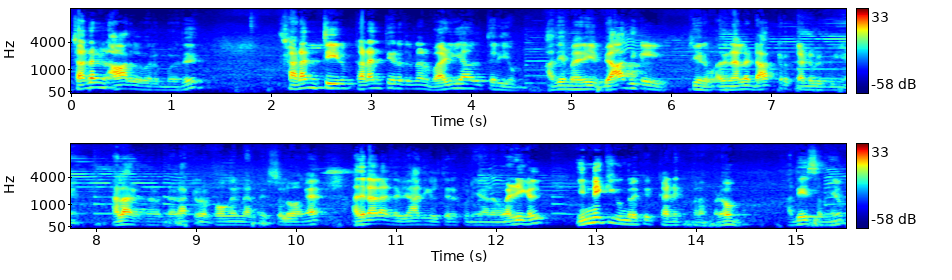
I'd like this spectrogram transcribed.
சந்திரன் ஆறில் வரும்போது கடன் தீரும் கடன் தீரத்துக்கு வழியாவது தெரியும். அதே மாதிரி வியாதிகள் தீரும். அது நல்ல டாக்டர் கண்டுபிடிப்பீங்க. நல்லா இருக்கு. அந்த டாக்டரை போங்கன்னு நிறைய பேர் சொல்லுவாங்க. அதனால அந்த வியாதிகள் தீரக்கூடியான வழிகள் இன்னைக்கு உங்களுக்கு கண்ணுக்கு புறப்படும் அதே சமயம்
